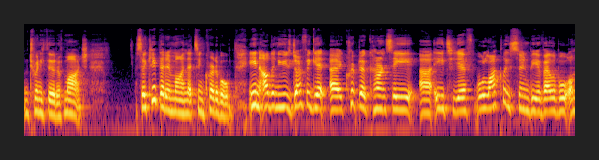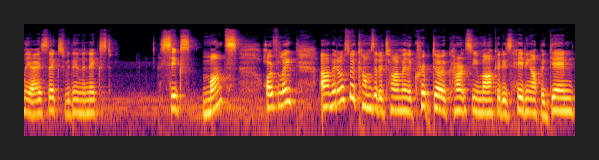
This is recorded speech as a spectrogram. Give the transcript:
the 23rd of March. So keep that in mind. That's incredible. In other news, don't forget a cryptocurrency uh, ETF will likely soon be available on the ASX within the next six months hopefully. Um, it also comes at a time when the cryptocurrency market is heating up again.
